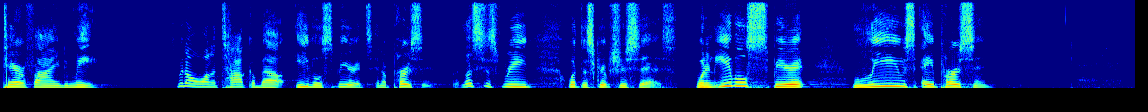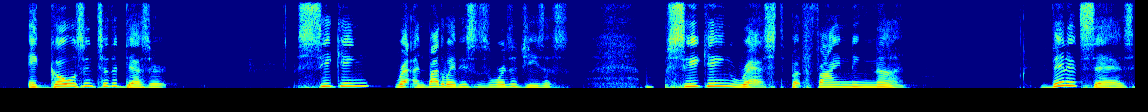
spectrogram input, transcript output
terrifying to me. We don't want to talk about evil spirits in a person, but let's just read what the scripture says. When an evil spirit leaves a person, it goes into the desert seeking, and by the way, this is the words of Jesus seeking rest, but finding none. Then it says,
